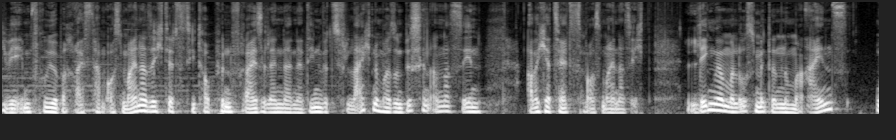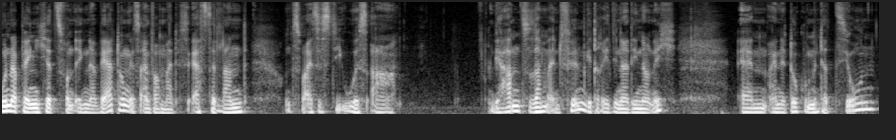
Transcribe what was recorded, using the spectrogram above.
die wir eben früher bereist haben. Aus meiner Sicht jetzt die Top 5 Reiseländer. Nadine wird es vielleicht nochmal so ein bisschen anders sehen, aber ich erzähle es mal aus meiner Sicht. Legen wir mal los mit der Nummer 1. Unabhängig jetzt von irgendeiner Wertung, ist einfach mal das erste Land und zwar ist es die USA. Wir haben zusammen einen Film gedreht, die Nadine und ich. Ähm, eine Dokumentation,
